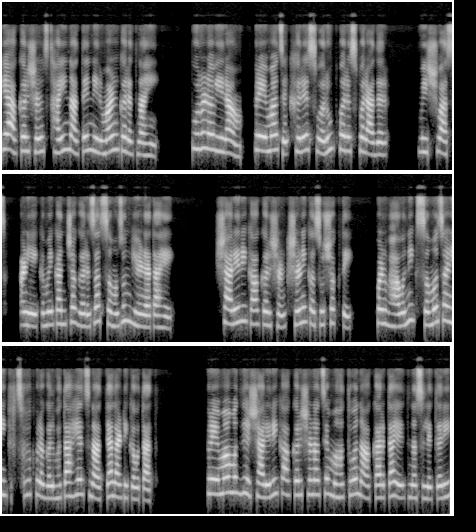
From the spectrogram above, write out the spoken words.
हे आकर्षण स्थायी नाते निर्माण करत नाही. पूर्णविराम प्रेमाचे खरे स्वरूप परस्पर आदर विश्वास आणि एकमेकांच्या गरजा समजून घेण्यात आहे. शारीरिक आकर्षण क्षणिक असू शकते पण भावनिक समज आणि प्रगल्भता हेच नात्याला टिकवतात. प्रेमामध्ये शारीरिक आकर्षणाचे महत्त्व नाकारता येत नसले तरी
